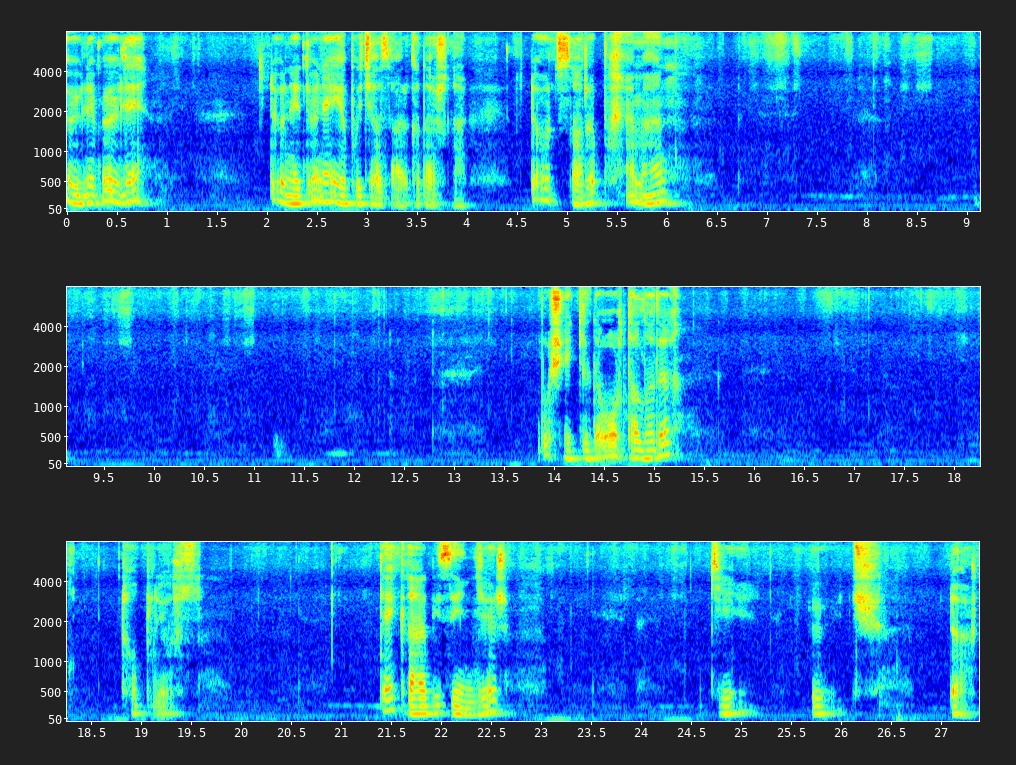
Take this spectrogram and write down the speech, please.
Böyle böyle döne döne yapacağız arkadaşlar. 4 sarıp hemen bu şekilde ortaları topluyoruz. Tekrar bir zincir. 2 3 4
